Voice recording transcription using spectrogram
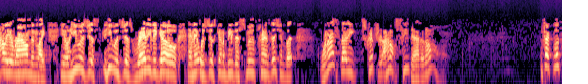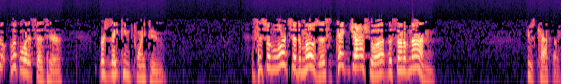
rally around and like, you know, he was just he was just ready to go and it was just going to be this smooth transition. But when I study scripture, I don't see that at all. In fact, look at look at what it says here. Verses 18 to 22. It says, So the Lord said to Moses, Take Joshua, the son of Nun. He was Catholic.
